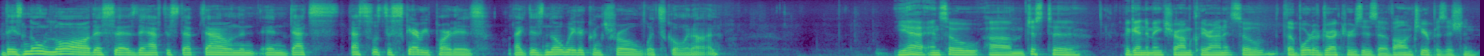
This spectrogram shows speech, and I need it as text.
there's no law that says they have to step down and, and that's that's what the scary part is. Like there's no way to control what's going on. Yeah, and so um, just to again to make sure I'm clear on it, so the board of directors is a volunteer position,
